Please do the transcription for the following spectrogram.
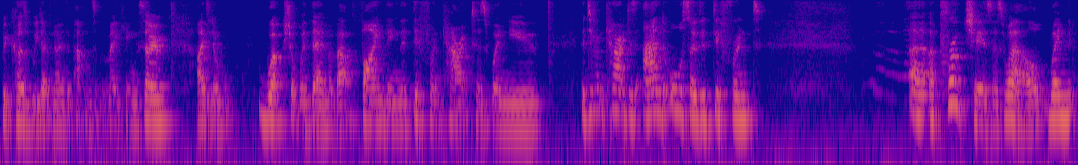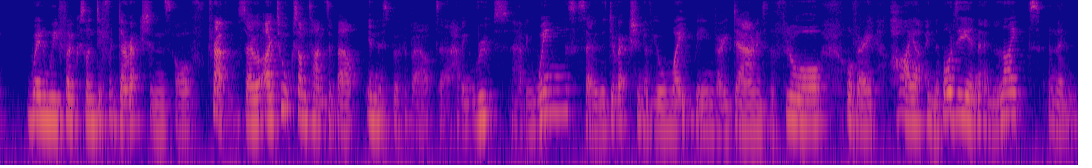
because we don't know the patterns that we're making. So I did a workshop with them about finding the different characters when you the different characters and also the different uh, approaches as well when when we focus on different directions of travel. So I talk sometimes about in this book about uh, having roots, having wings. So the direction of your weight being very down into the floor or very high up in the body and, and light, and then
